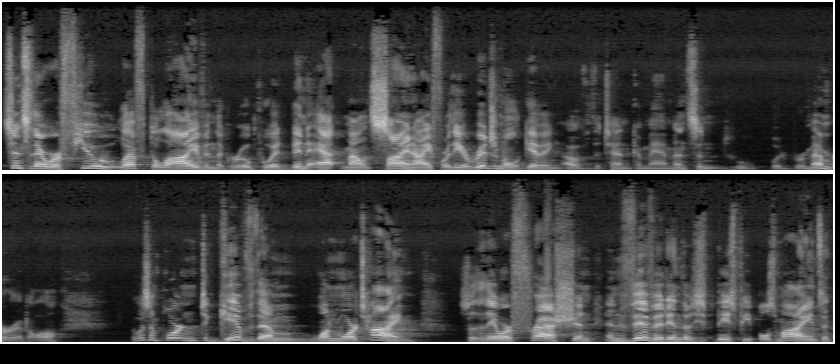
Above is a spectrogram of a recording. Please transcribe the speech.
Since there were few left alive in the group who had been at Mount Sinai for the original giving of the Ten Commandments and who would remember it all, it was important to give them one more time so that they were fresh and, and vivid in those, these people's minds. And,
